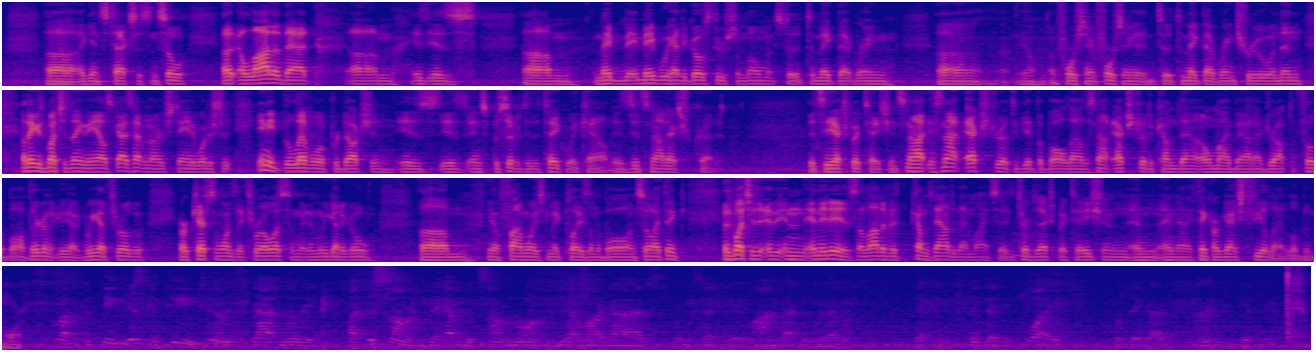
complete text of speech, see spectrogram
uh, against Texas. And so a, a lot of that um, is, is um, maybe maybe we had to go through some moments to to make that ring. Uh, you know, unfortunately, unfortunately, to, to make that ring true. And then I think as much as anything else, guys haven't understood what is any the level of production is is and specific to the takeaway count is it's not extra credit. It's the expectation. It's not. It's not extra to get the ball out. It's not extra to come down. Oh my bad, I dropped the football. They're gonna, you know, we got to throw the or catch the ones they throw us, and we, we got to go um, you know, find ways to make plays on the ball. And so I think as much as, and, and, it is, a lot of it comes down to that mindset in terms of expectation, and, and I think our guys feel that a little bit more.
